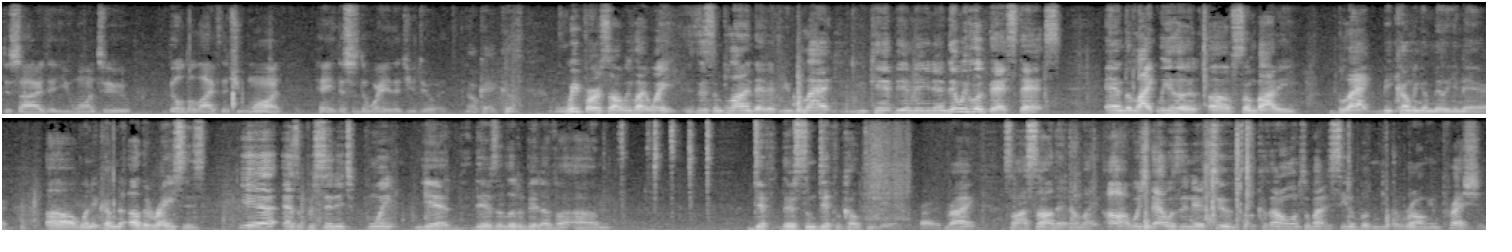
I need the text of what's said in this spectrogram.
decide that you want to build the life that you want, hey, this is the way that you do it. Okay, because when we first saw, we like, wait, is this implying that if you black, you can't be a millionaire? And then we looked at stats and the likelihood of somebody black becoming a millionaire uh, when it comes to other races. Yeah, as a percentage point, yeah, there's a little bit of a um, diff- there's some difficulty there. Right. Right. So I saw that. I'm like, oh, I wish that was in there too. So because I don't want somebody to see the book and get the wrong impression.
